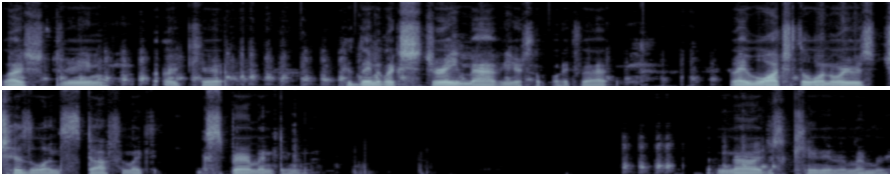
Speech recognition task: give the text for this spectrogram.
live stream. I can't. His name is like Stray Mavi or something like that. And I watched the one where he was chiseling stuff and like experimenting. And now I just can't even remember.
